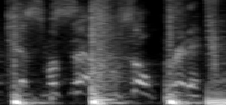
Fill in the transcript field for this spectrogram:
kiss myself. I'm so pretty.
